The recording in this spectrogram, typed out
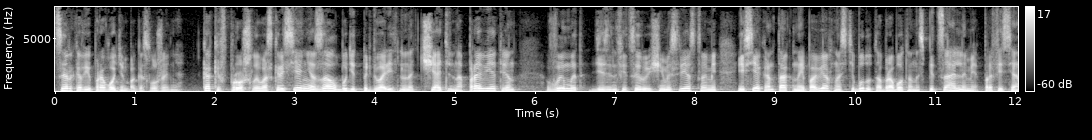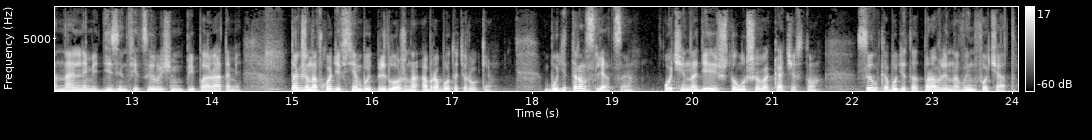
церковью проводим богослужение. Как и в прошлое воскресенье, зал будет предварительно тщательно проветрен, вымыт дезинфицирующими средствами, и все контактные поверхности будут обработаны специальными профессиональными дезинфицирующими препаратами. Также на входе всем будет предложено обработать руки. Будет трансляция. Очень надеюсь, что лучшего качества. Ссылка будет отправлена в инфочат.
